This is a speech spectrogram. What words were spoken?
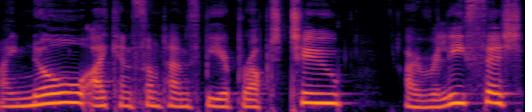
I know I can sometimes be abrupt too. I release it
